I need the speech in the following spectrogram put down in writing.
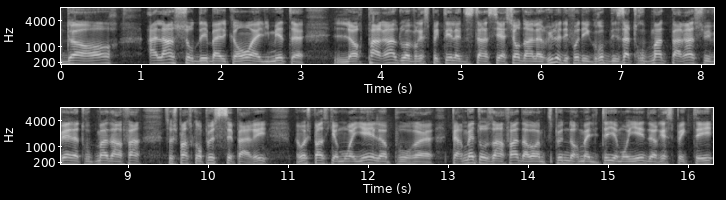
dehors, allant sur des balcons, à la limite, euh, leurs parents doivent respecter la distanciation dans la rue. Là, des fois, des groupes, des attroupements de parents suivaient un attroupement d'enfants. Ça, je pense qu'on peut se séparer. Mais moi, je pense qu'il y a moyen, là, pour euh, permettre aux enfants d'avoir un petit peu de normalité, il y a moyen de respecter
